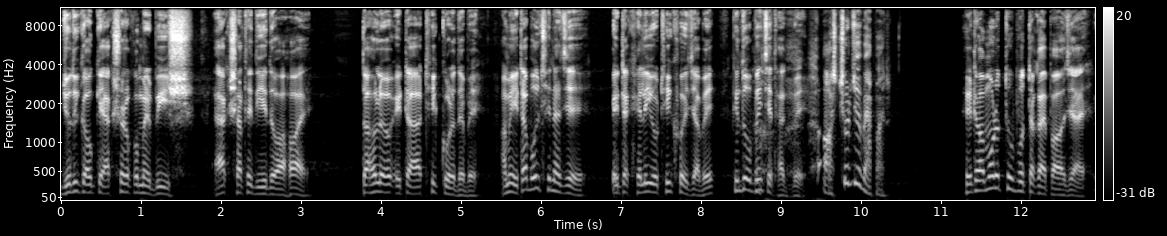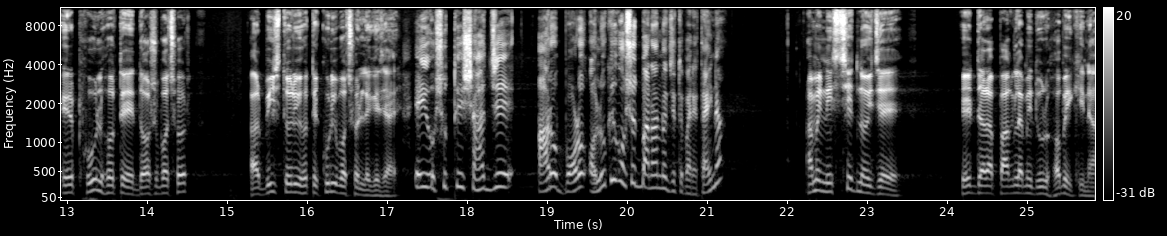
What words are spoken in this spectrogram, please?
যদি কাউকে একশো রকমের বিষ একসাথে দিয়ে দেওয়া হয় তাহলেও এটা ঠিক করে দেবে। আমি এটা বলছি না যে এটা খেলেই ও ঠিক হয়ে যাবে কিন্তু ও বেঁচে থাকবে। আশ্চর্য ব্যাপার। এটা অমরত্ব উপত্যকায় পাওয়া যায়। এর ফুল হতে দশ বছর আর বীজ তৈরি হতে কুড়ি বছর লেগে যায়। এই ওষুধটির সাহায্যে আরও বড় অলৌকিক ওষুধ বানানো যেতে পারে তাই না? আমি নিশ্চিত নই যে এর দ্বারা পাগলামি দূর হবে কি না।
